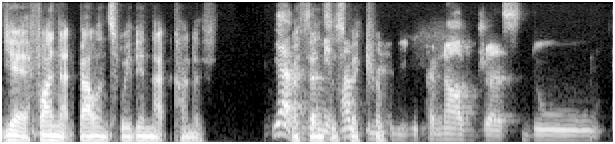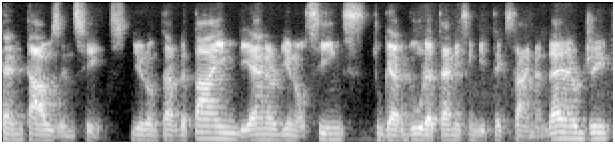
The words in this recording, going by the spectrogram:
yeah, find that balance within that kind of yeah, I mean, spectrum. You cannot just do ten thousand things. You don't have the time, the energy. You know, things to get good at anything it takes time and energy.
